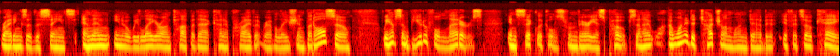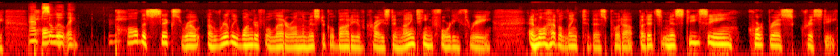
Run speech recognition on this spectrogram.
writings of the saints, and then you know we layer on top of that kind of private revelation. But also, we have some beautiful letters, encyclicals from various popes, and I I wanted to touch on one, Deb, if if it's okay. Absolutely. Paul, Mm-hmm. Paul VI wrote a really wonderful letter on the mystical body of Christ in 1943, and we'll have a link to this put up, but it's Mystici Corporis Christi,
